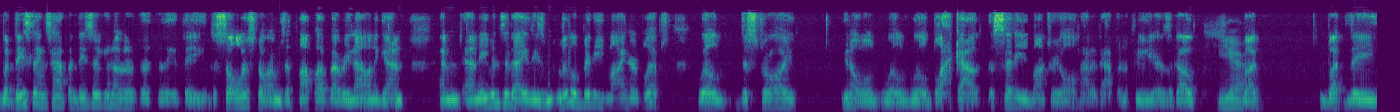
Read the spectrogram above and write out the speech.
But these things happen. These are, you know, the, the, the, the solar storms that pop up every now and again. And, and even today, these little bitty minor blips will destroy, you know, will, will, will black out the city. Montreal had it happen a few years ago. Yeah. But, but the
